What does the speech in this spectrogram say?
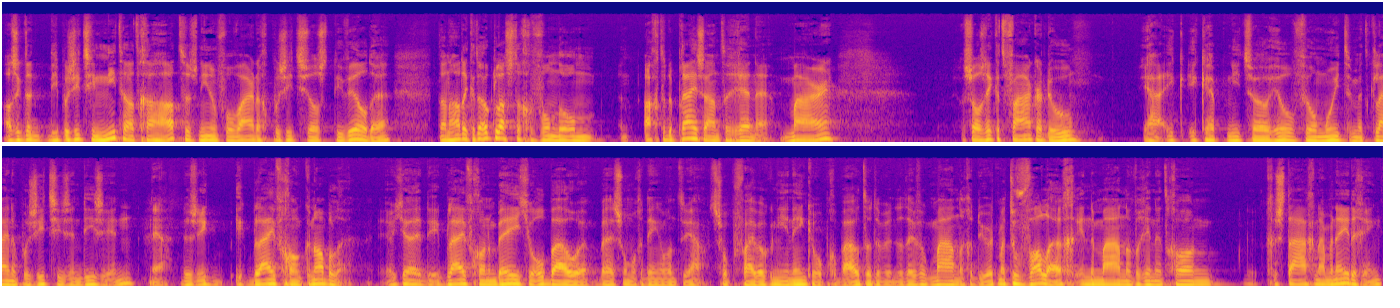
Als ik dan die positie niet had gehad, dus niet een volwaardige positie zoals ik die wilde, dan had ik het ook lastig gevonden om achter de prijs aan te rennen. Maar zoals ik het vaker doe, ja, ik, ik heb niet zo heel veel moeite met kleine posities in die zin. Ja. Dus ik, ik blijf gewoon knabbelen. Weet je, ik blijf gewoon een beetje opbouwen bij sommige dingen. Want ja, Shopify heb ik ook niet in één keer opgebouwd. Dat, hebben- dat heeft ook maanden geduurd. Maar toevallig in de maanden waarin het gewoon gestaag naar beneden ging.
